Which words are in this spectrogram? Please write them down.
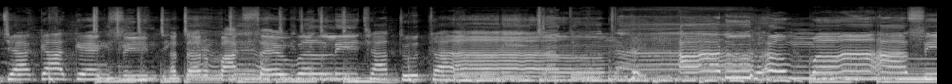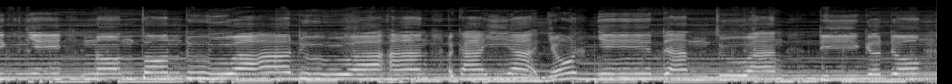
Jaga gengsi terpaksa beli catutan Aduh emak asiknya nonton dua-duaan. Kayak nyonye dan tuan di gedongan.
